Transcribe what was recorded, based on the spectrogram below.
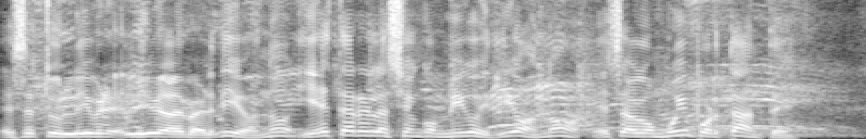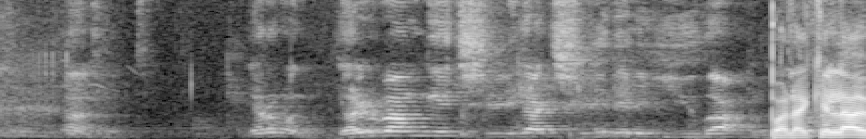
Ese es tu libre, libre albedrío, ¿no? Y esta relación conmigo y Dios, ¿no? Es algo muy importante. Para que la,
